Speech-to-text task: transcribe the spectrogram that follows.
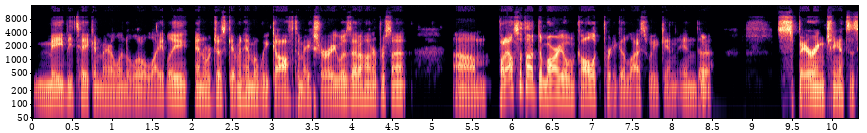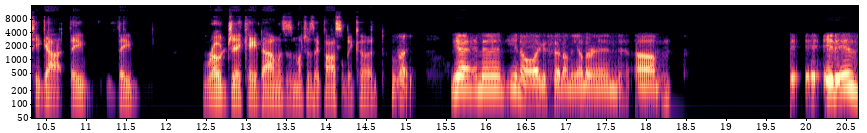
maybe taking Maryland a little lightly and were just giving him a week off to make sure he was at 100. Um, percent But I also thought Demario McCall looked pretty good last week in in the yeah. sparing chances he got. They they rode J.K. down as much as they possibly could. Right. Yeah, and then you know, like I said, on the other end, um, it, it is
